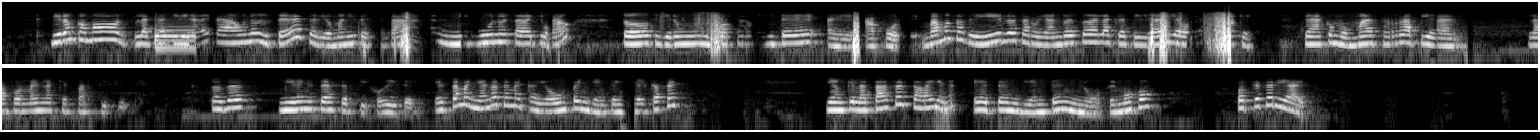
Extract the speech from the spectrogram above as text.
¿Vieron cómo la creatividad de cada uno de ustedes se vio manifestada? Ninguno estaba equivocado. Todos hicieron un importante eh, aporte. Vamos a seguir desarrollando esto de la creatividad y ahora sea como más rápida la forma en la que participe. Entonces, miren este acertijo. Dice, esta mañana se me cayó un pendiente en el café. Y aunque la taza estaba llena, el pendiente no se mojó. ¿Por qué sería eso?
